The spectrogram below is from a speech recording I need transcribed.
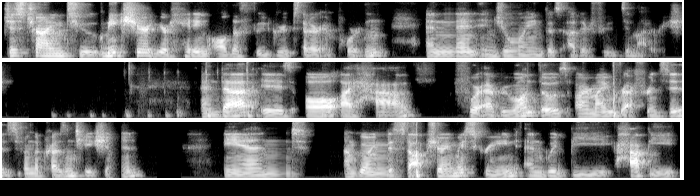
just trying to make sure you're hitting all the food groups that are important and then enjoying those other foods in moderation and that is all I have for everyone. Those are my references from the presentation. And I'm going to stop sharing my screen and would be happy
